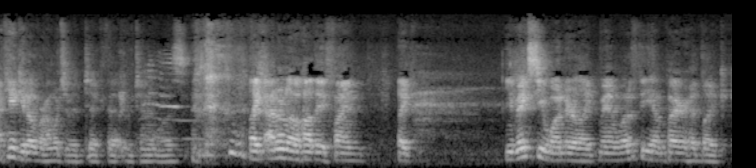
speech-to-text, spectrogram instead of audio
I can't get over how much of a dick that lieutenant was. like I don't know how they find like. It makes you wonder, like, man, what if the Empire had like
